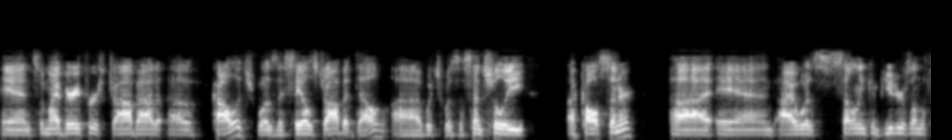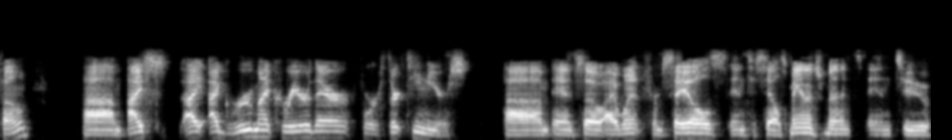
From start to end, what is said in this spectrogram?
And so my very first job out of college was a sales job at Dell, uh, which was essentially a call center. Uh, and I was selling computers on the phone. Um, I, I, I, grew my career there for 13 years. Um, and so I went from sales into sales management, into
